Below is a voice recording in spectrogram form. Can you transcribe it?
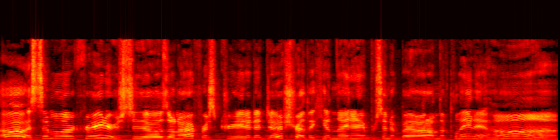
Oh, similar creators to those on Arthas created a Death Shroud that killed 99% of biota on the planet, huh?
